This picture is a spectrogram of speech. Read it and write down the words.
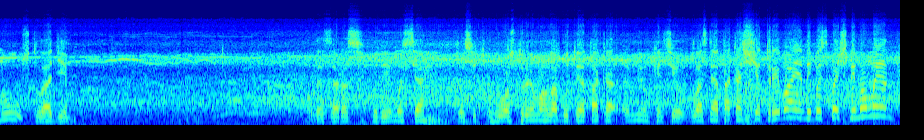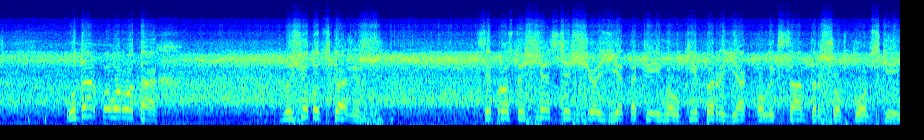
Ну, у складі але зараз подивимося, досить гострою могла бути атака мюнхенців. Власне, атака ще триває. Небезпечний момент. Удар по воротах. Ну що тут скажеш? Це просто щастя, що є такий голкіпер, як Олександр Шовковський.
